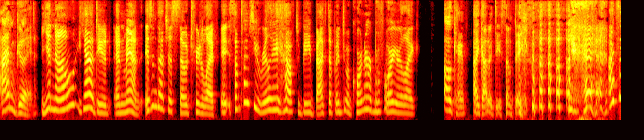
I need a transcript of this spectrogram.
I'm good. You know? Yeah, dude. And man, isn't that just so true to life? It, sometimes you really have to be backed up into a corner before you're like, okay, I gotta do something. I'd say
